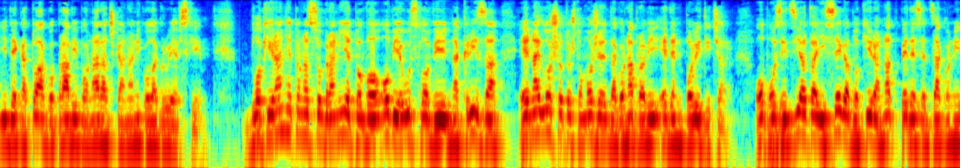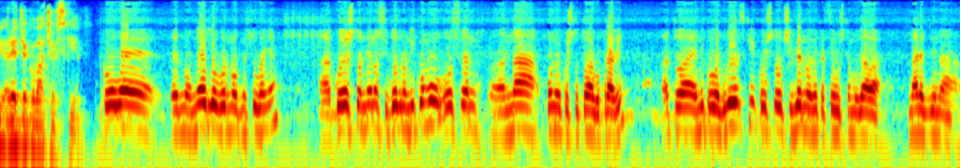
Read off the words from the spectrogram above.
и дека тоа го прави по нарачка на Никола Груевски. Блокирањето на собранието во овие услови на криза е најлошото што може да го направи еден политичар. Опозицијата и сега блокира над 50 закони, рече Ковачевски. Ова е едно неодговорно однесување, а, кое што не носи добро никому, освен а, на оној кој што тоа го прави, а тоа е Никола Груевски, кој што очигледно дека се уште му дава наредби на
